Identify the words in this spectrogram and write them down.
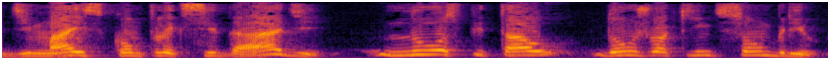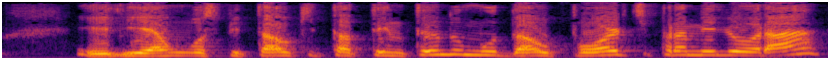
de mais complexidade no Hospital Dom Joaquim de Sombrio. Ele é um hospital que está tentando mudar o porte para melhorar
